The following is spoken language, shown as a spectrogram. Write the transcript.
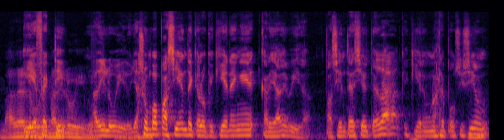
Más y efectivo, más diluido. más diluido. Ya son para pacientes que lo que quieren es calidad de vida. Pacientes de cierta edad que quieren una reposición.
